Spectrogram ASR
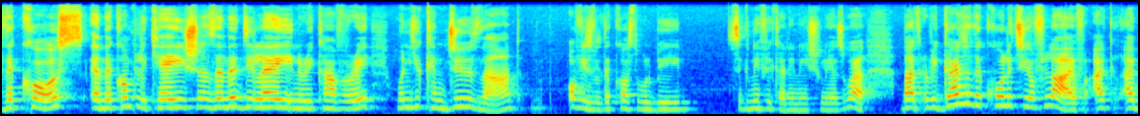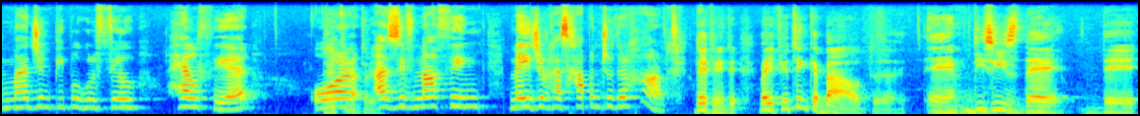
the costs and the complications and the delay in recovery. When you can do that, obviously the cost will be significant initially as well. But regarding the quality of life, I, I imagine people will feel healthier or Definitely. as if nothing major has happened to their heart. Definitely. But if you think about uh, um, this is the the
